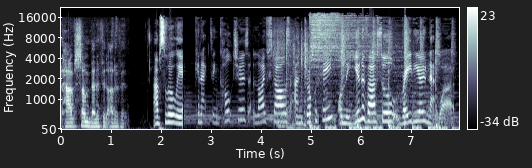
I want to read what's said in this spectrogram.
have some benefit out of it. Absolutely. Connecting cultures, lifestyles, and geography on the Universal Radio Network.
